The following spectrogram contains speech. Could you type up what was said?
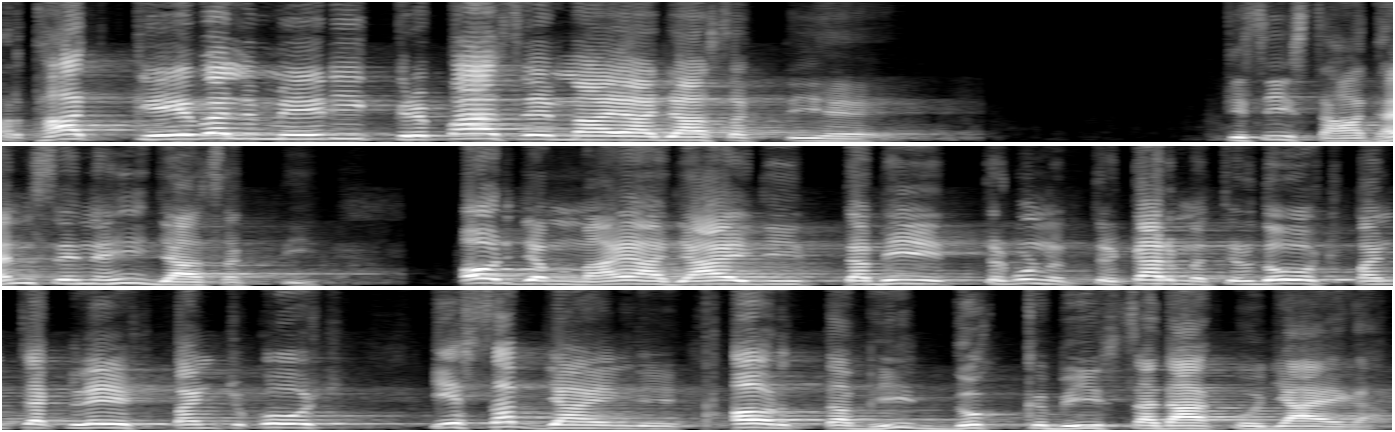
अर्थात केवल मेरी कृपा से माया जा सकती है। किसी साधन से नहीं जा सकती। और जब माया जाएगी, तभी त्रिगुण, त्रिकर्म, त्रिदोष, पंचक्लेश, पंचकोश, ये सब जाएँगे और तभी दुख भी सदा को जाएगा।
